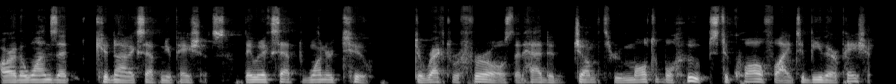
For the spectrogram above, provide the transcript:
are the ones that could not accept new patients. They would accept one or two direct referrals that had to jump through multiple hoops to qualify to be their patient.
